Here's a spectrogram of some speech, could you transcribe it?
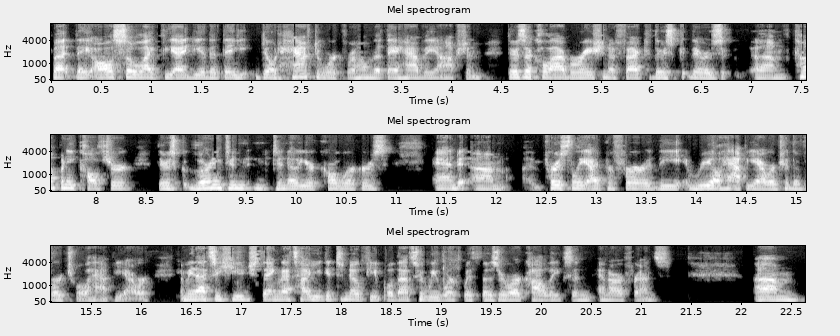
but they also like the idea that they don't have to work from home, that they have the option. There's a collaboration effect. There's there's um, company culture. There's learning to to know your coworkers. And um, personally, I prefer the real happy hour to the virtual happy hour. I mean, that's a huge thing. That's how you get to know people. That's who we work with. Those are our colleagues and, and our friends. Um,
